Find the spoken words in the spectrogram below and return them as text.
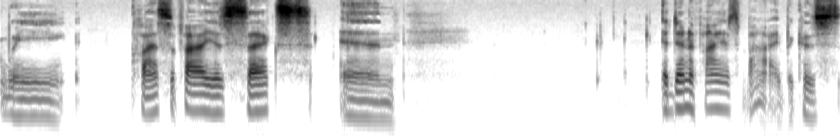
we classify as sex and identify us by because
